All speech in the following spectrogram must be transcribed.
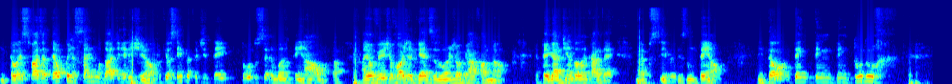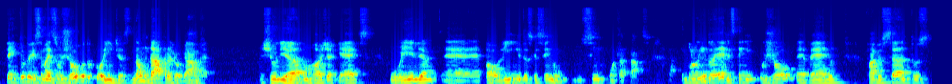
Então, eles fazem até eu pensar em mudar de religião, porque eu sempre acreditei que todo ser humano tem alma. Tá? Aí eu vejo o Roger Guedes e o Luan jogar falo, não, é pegadinha do Allan Kardec. Não é possível, eles não têm alma. Então, tem, tem, tem tudo tem tudo isso, mas o jogo do Corinthians não dá para jogar, velho. Juliano, Roger Guedes, William, é, Paulinho, estou esquecendo um, dos cinco contratados. Incluindo eles, tem o Jô é, Velho, Fábio Santos,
